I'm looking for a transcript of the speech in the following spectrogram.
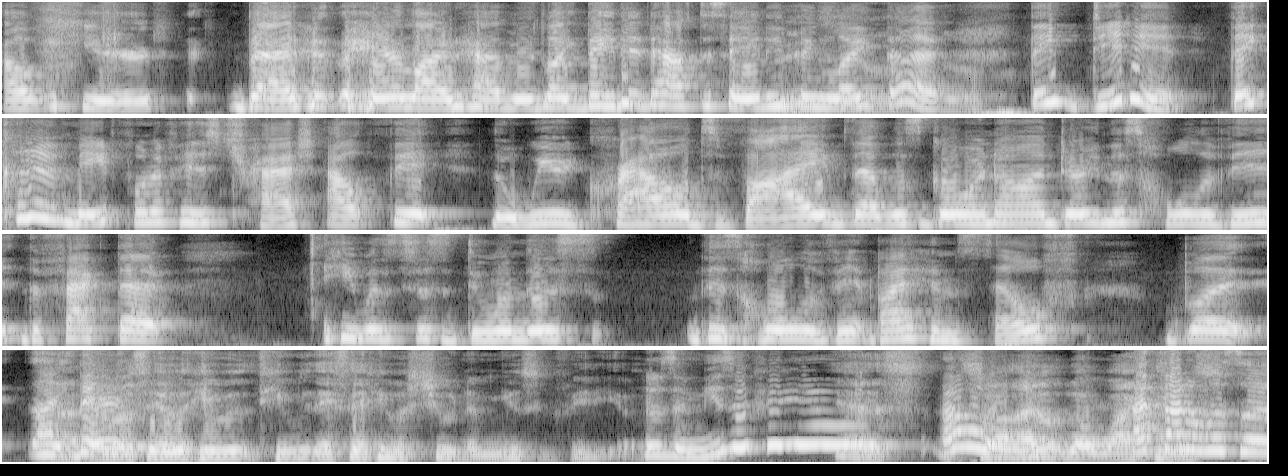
out here, bad hairline having like they didn't have to say anything like that. no. They didn't. They could have made fun of his trash outfit, the weird crowds vibe that was going on during this whole event, the fact that he was just doing this this whole event by himself. But like Uh, was- he was, he, they said he was shooting a music video. it was a music video? Yes. Oh. So I don't know why. I thought it was a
